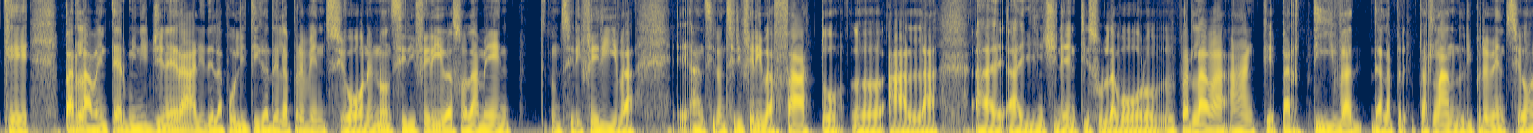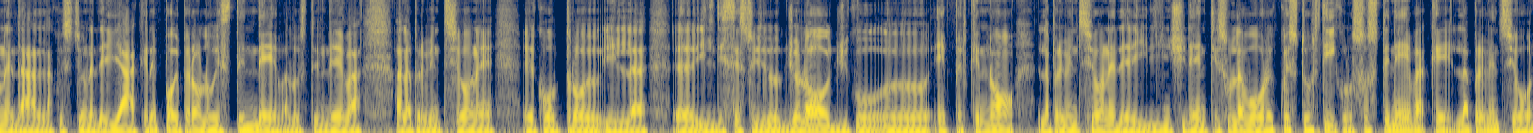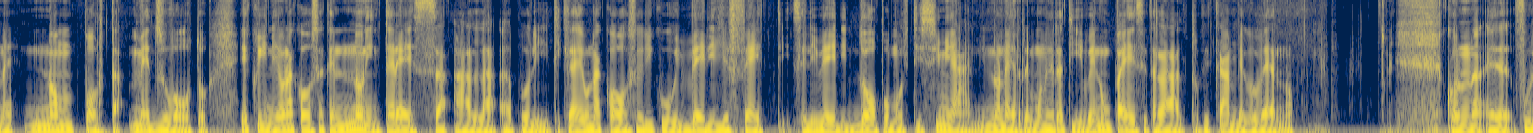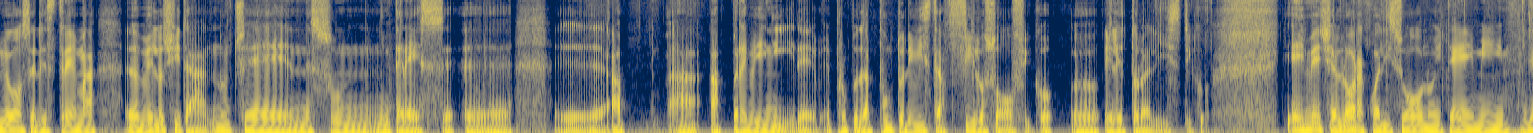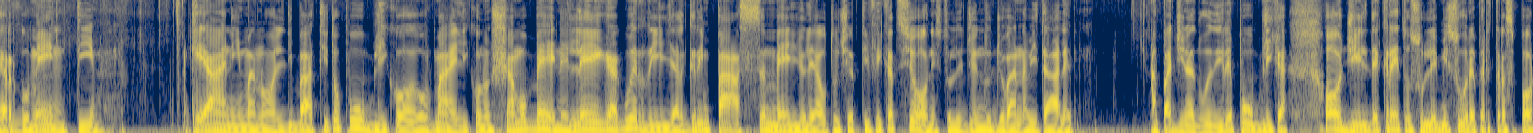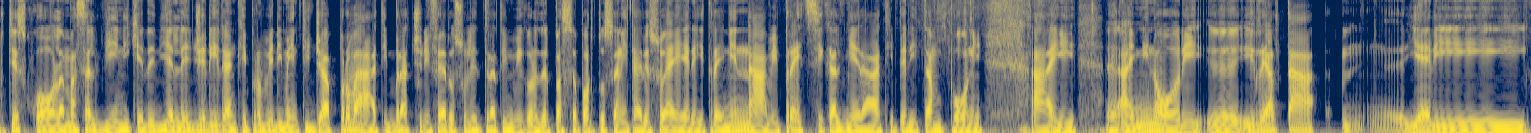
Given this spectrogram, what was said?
che parlava in termini generali della politica della prevenzione, non si riferiva solamente non si riferiva, eh, anzi non si riferiva affatto eh, alla, a, agli incidenti sul lavoro, parlava anche, partiva dalla, parlando di prevenzione dalla questione degli hacker e poi però lo estendeva, lo estendeva alla prevenzione eh, contro il, eh, il, dissesto idrogeologico eh, e perché no la prevenzione degli incidenti sul lavoro. E questo articolo sosteneva che la prevenzione non porta mezzo voto. E quindi è una cosa che non interessa a alla uh, politica, è una cosa di cui vedi gli effetti, se li vedi dopo moltissimi anni, non è remunerativa, in un paese tra l'altro che cambia governo con eh, furiosa ed estrema eh, velocità non c'è nessun interesse eh, eh a, a, a, prevenire proprio dal punto di vista filosofico eh, elettoralistico. E invece allora quali sono i temi gli argomenti che animano il dibattito pubblico, ormai li conosciamo bene, Lega, guerriglia, il Green Pass, meglio le autocertificazioni, sto leggendo Giovanna Vitale a pagina 2 di Repubblica. Oggi il decreto sulle misure per trasporti e scuola, ma Salvini chiede di alleggerire anche i provvedimenti già approvati, braccio di ferro sull'entrata in vigore del passaporto sanitario su aerei, treni e navi, prezzi calmierati per i tamponi ai, eh, ai minori. Eh, in realtà mh, mm, ieri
